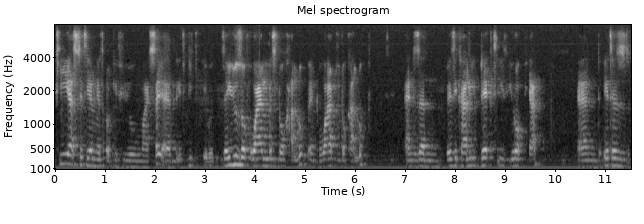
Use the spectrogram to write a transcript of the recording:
PSTN network, if you might say, and it, it, the use of wireless local loop and wired local loop. And then basically DECT is European and it is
